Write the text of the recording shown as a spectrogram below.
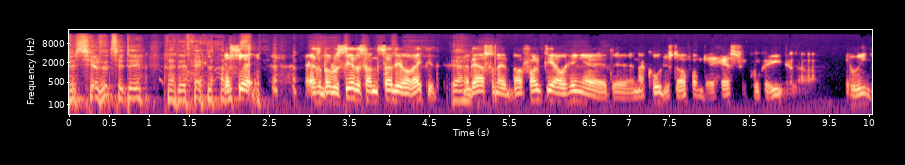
hvad siger du til det, René Dahl? Jeg siger, altså, når du siger det sådan, så er det jo rigtigt. Ja. Men det er sådan, at når folk de er afhængige af et uh, narkotisk stof, om det er hash, kokain eller heroin,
